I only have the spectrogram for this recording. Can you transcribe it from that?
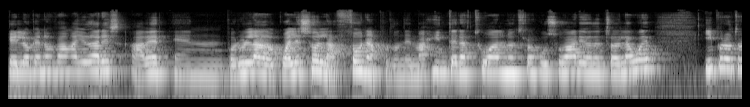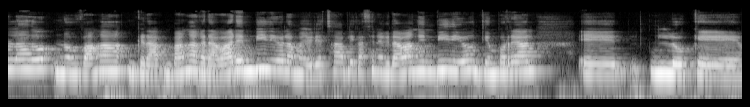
que lo que nos van a ayudar es a ver, en, por un lado, cuáles son las zonas por donde más interactúan nuestros usuarios dentro de la web y por otro lado nos van a, van a grabar en vídeo, la mayoría de estas aplicaciones graban en vídeo en tiempo real eh, lo, que,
